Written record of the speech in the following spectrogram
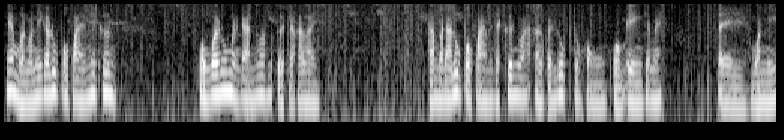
เนี่ยเหมือนวันนี้ก็รูปโปรไฟล์มันไม่ขึ้น ผมก็ไม่รู้เหมือนกันว่ามันเกิดจากอะไร ธรรมดารูปโปรไฟล์มันจะขึ้นว่าเออเป็นรูปตัวของผมเองใช่ไหมแต่วันนี้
